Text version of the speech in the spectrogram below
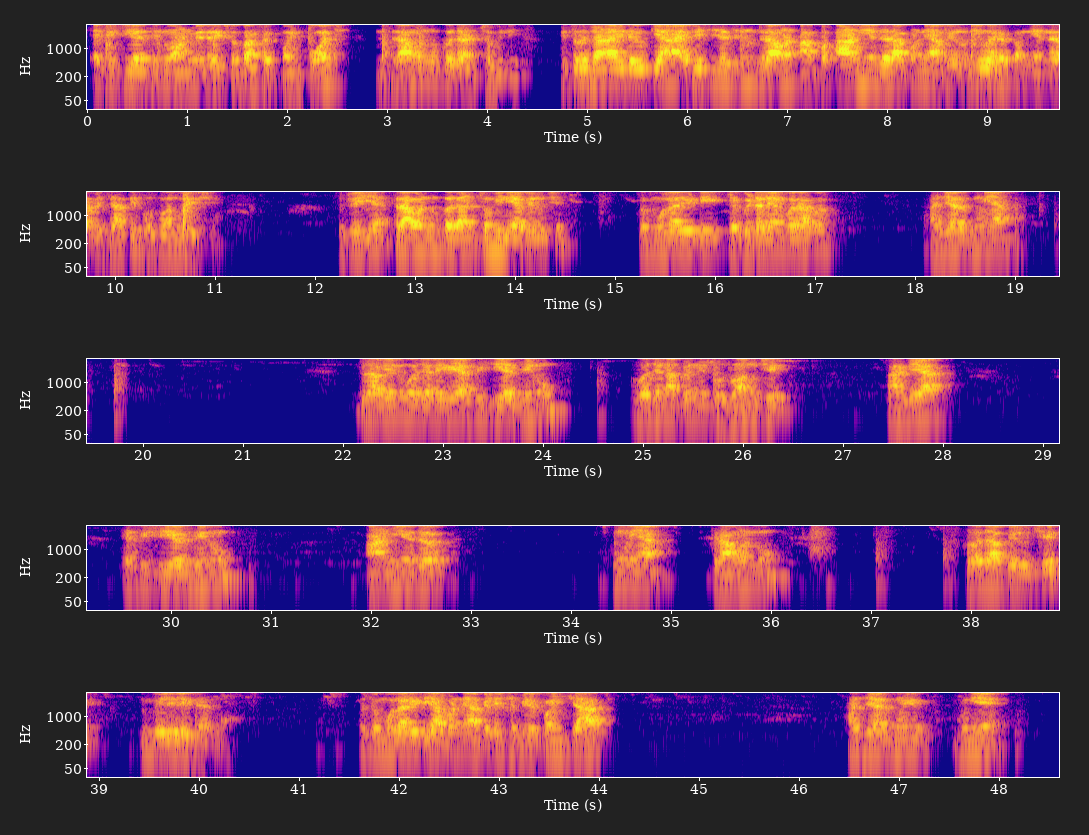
એફીસીએલ થ્રીનું આણ્વીય દર એકસો બાસઠ પોઈન્ટ પાંચ દ્રાવણનું કદ આઠસો મિલી. મિત્રો જણાવી દઉં કે આ એફીસીએલ થ્રીનું દ્રાવણ આણવીય દર આપણને આપેલું નહીં હોય રકમની અંદર આપણે જાતે શોધવાનું રહેશે. તો જોઈએ, દ્રાવણનું કદ આઠસો મિલી આપેલું છે. તો મોલારિટી, કેપિટલ એમ બરાબર, હજાર ગુણ્યા દ્રાવ્યનું વજન એ એફીસીએલ થ્રીનું વજન આપણને શોધવાનું છે. ભાગ્યા થ્રીનું આણ્વીય દર ગુણ્યા દ્રાવણનું કદ આપેલું છે મિલીલીટરમાં. તો મોલારિટી આપણને આપેલી છે બે પોઈન્ટ ચાર, હજાર ગુણી ગુણીએ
